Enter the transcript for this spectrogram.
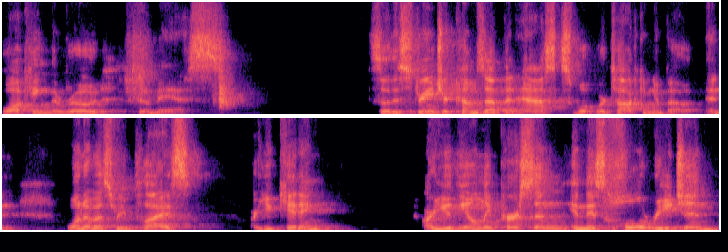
walking the road to Emmaus. So the stranger comes up and asks what we're talking about. And one of us replies, Are you kidding? Are you the only person in this whole region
